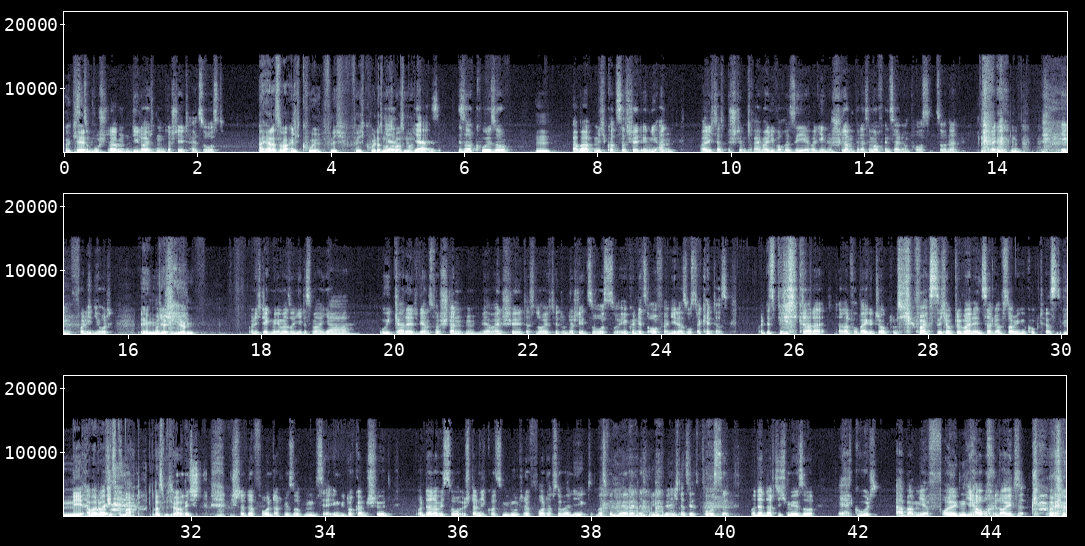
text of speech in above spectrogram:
Okay. So Buchstaben, die leuchten, da steht halt Soest. Ah ja, das ist aber eigentlich cool. Finde ich, find ich cool, dass man ja, sowas macht. Ja, ist, ist auch cool so. Hm? Aber mich kotzt das Schild irgendwie an, weil ich das bestimmt dreimal die Woche sehe, weil irgendeine Schlampe das immer auf Instagram postet, so, ne? Oder irgendein, irgendein Vollidiot. Irgend Und ich- Jürgen. Und ich denke mir immer so jedes Mal, ja, we got it, wir haben es verstanden, wir haben ein Schild, das leuchtet und da steht Soest. So, ihr könnt jetzt aufhören, jeder Soester kennt das. Und jetzt bin ich gerade daran vorbeigejoggt und ich weiß nicht, ob du meine Instagram-Story geguckt hast. Nee, aber du Aber hast es gemacht. Lass mich raten. ich, ich stand davor und dachte mir so, hm, ist ja irgendwie doch ganz schön. Und dann habe ich so, stand ich kurz eine Minute davor und habe so überlegt, was für ein Mehrwert das bietet, wenn ich das jetzt poste. Und dann dachte ich mir so, ja gut, aber mir folgen ja auch Leute.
